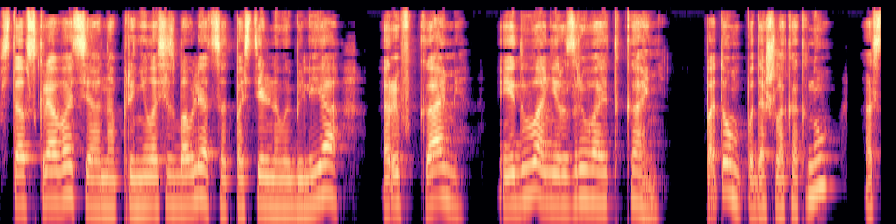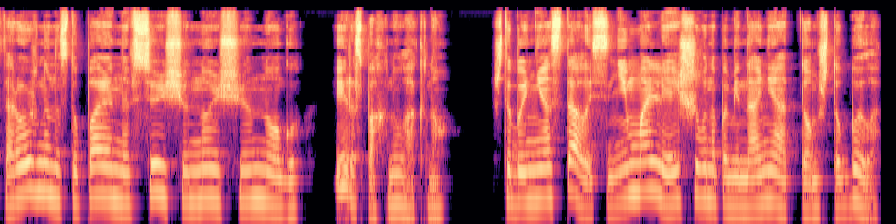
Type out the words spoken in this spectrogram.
Встав с кровати, она принялась избавляться от постельного белья рывками, едва не разрывая ткань. Потом подошла к окну, осторожно наступая на все еще ноющую ногу, и распахнула окно. Чтобы не осталось ни малейшего напоминания о том, что было.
